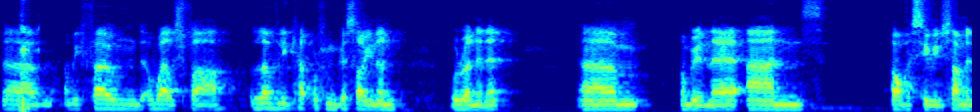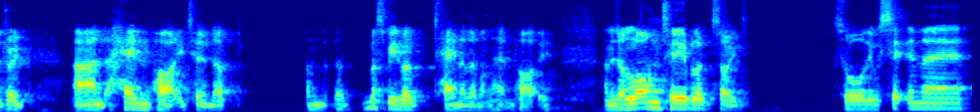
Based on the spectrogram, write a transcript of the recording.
um, and we found a Welsh bar lovely couple from Gorseinon were running it. Um, and we were in there, and obviously we just having a drink, and a hen party turned up, and there must have been about ten of them on the hen party, and there's a long table outside, so they were sitting there,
